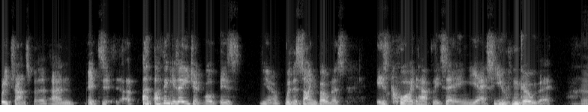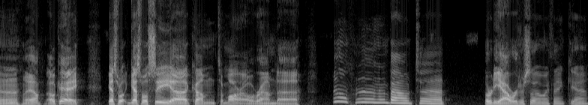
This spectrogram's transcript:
free transfer, and it's. I think his agent will is you know with the sign bonus is quite happily saying yes, you can go there. Uh, well, okay. Guess we'll guess we'll see. Uh, come tomorrow around uh, well, uh, about uh, thirty hours or so. I think. Yeah.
